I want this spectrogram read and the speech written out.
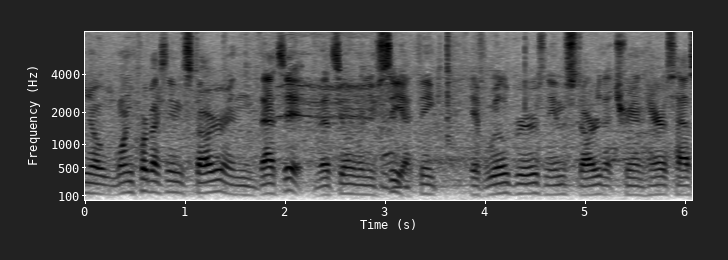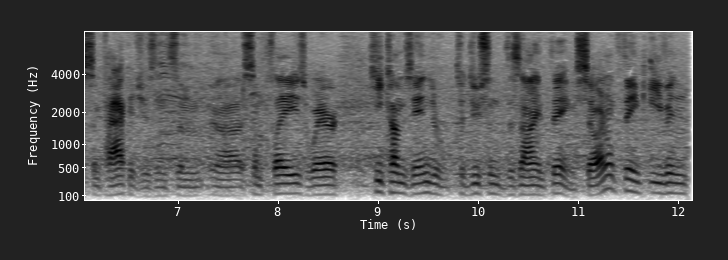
you know one quarterback's named the starter and that's it. That's the only one you see. I think if Will Grier's named the starter, that Treon Harris has some packages and some uh, some plays where he comes in to, to do some design things. So I don't think even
